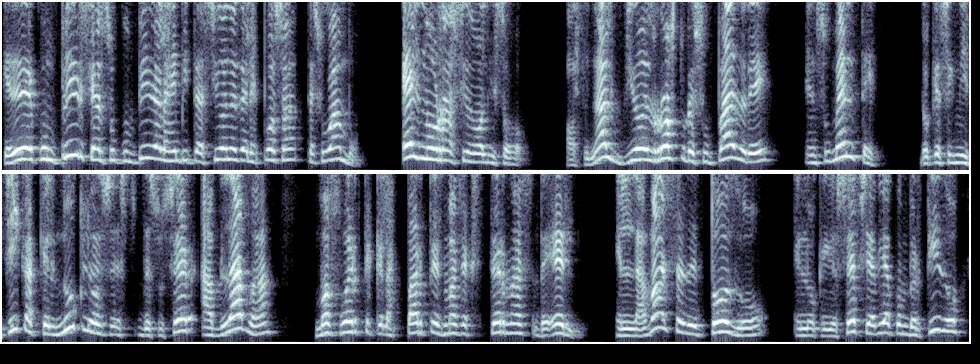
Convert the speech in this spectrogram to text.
que debe cumplirse al sucumplir a las invitaciones de la esposa de su amo. Él no racionalizó. Al final vio el rostro de su padre en su mente, lo que significa que el núcleo de su ser hablaba más fuerte que las partes más externas de él. En la base de todo, en lo que Yosef se había convertido,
